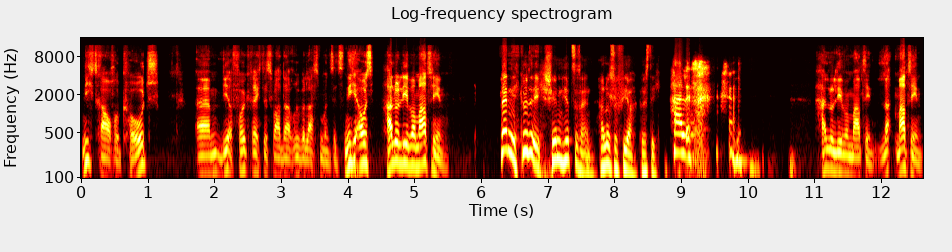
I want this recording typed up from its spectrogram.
Nichtraucher-Coach. Ähm, wie erfolgreich das war, darüber lassen wir uns jetzt nicht aus. Hallo, lieber Martin. Glenn, ich grüße dich. Schön hier zu sein. Hallo, Sophia. Grüß dich. Hallo. Hallo, lieber Martin. La Martin,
